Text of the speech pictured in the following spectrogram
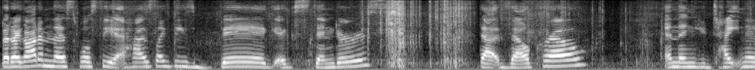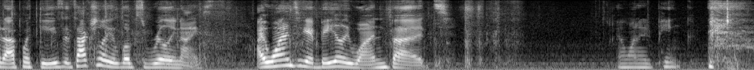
But I got him this. We'll see. It has like these big extenders that Velcro. And then you tighten it up with these. It's actually it looks really nice. I wanted to get Bailey one, but I wanted pink.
